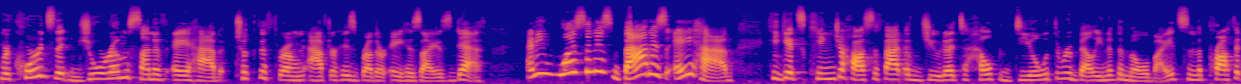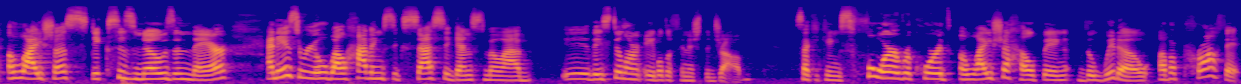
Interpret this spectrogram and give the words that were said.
records that Joram, son of Ahab, took the throne after his brother Ahaziah's death. And he wasn't as bad as Ahab. He gets King Jehoshaphat of Judah to help deal with the rebellion of the Moabites, and the prophet Elisha sticks his nose in there. And Israel, while having success against Moab, eh, they still aren't able to finish the job. 2 Kings 4 records Elisha helping the widow of a prophet.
